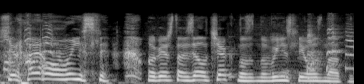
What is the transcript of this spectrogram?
Хера его вынесли. Он, конечно, взял чек, но, вынесли его знатно.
